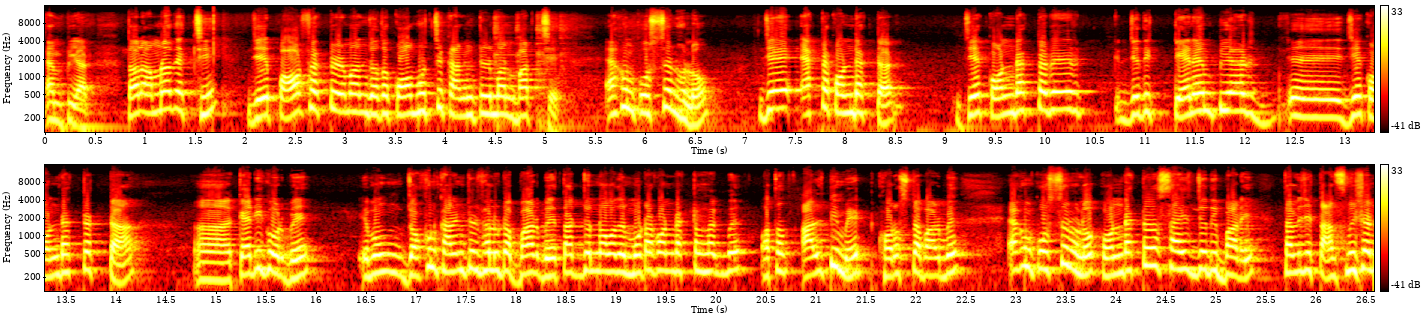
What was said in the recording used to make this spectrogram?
ampere তাহলে আমরা দেখছি যে পাওয়ার ফ্যাক্টরের মান যত কম হচ্ছে কারেন্টের মান বাড়ছে। এখন কোশ্চেন হলো যে একটা কন্ডাক্টর যে কন্ডাক্টরের যদি টেন অ্যাম্পিয়ার যে কন্ডাক্টরটা ক্যারি করবে এবং যখন কারেন্টের ভ্যালুটা বাড়বে, তার জন্য আমাদের মোটা কন্ডাক্টর লাগবে, অর্থাৎ আলটিমেট খরচটা বাড়বে। এখন কোশ্চেন হলো কন্ডাক্টরের সাইজ যদি বাড়ে, তাহলে যে ট্রান্সমিশন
